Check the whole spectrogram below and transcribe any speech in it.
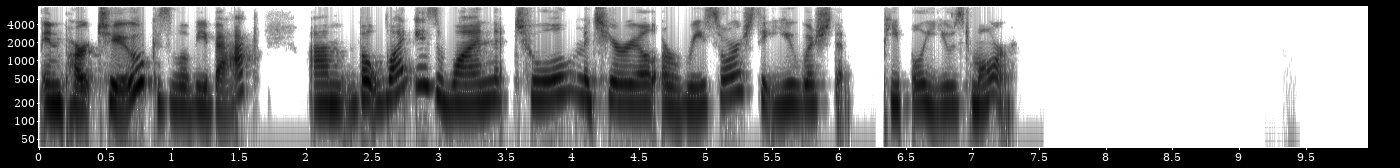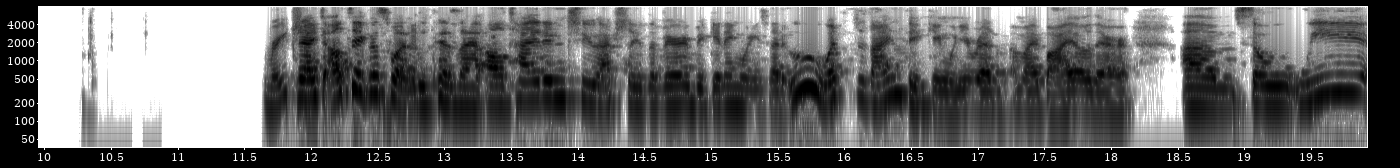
in part two because we'll be back. Um, but what is one tool, material, or resource that you wish that people used more? Rachel. I'll take this one because I, will tie it into actually the very beginning when you said, Ooh, what's design thinking when you read my bio there. Um, so we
